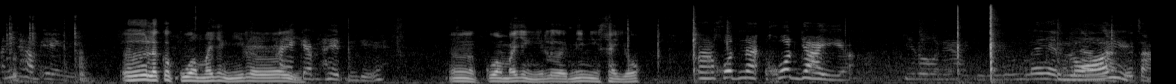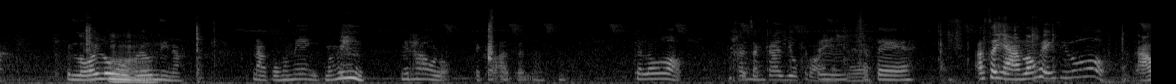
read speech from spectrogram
อันนี้ทำเองเออ แล้วก็กวมไว้อย่างนี้เลย ให้แกบเห็ดนี่ดิเออกวมไว้อย่างนี้เลย ไม่มีใครยก อ่าโคตรน่ะโคตรใหญ่อะไม่เห็นเป็นร้อยพญานาคด้วยจ้ะเป็นร้อยโลอืม แล้วนี่นะหนักกว่าพ่อแม่อีกมั้ง ไม่เท่าหรอก แต่ก็อาจจะกระลอก ใครจะกล้ายกก่อนตีแม่กระแตอาสยามร้องเพลงสิลูก เอา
